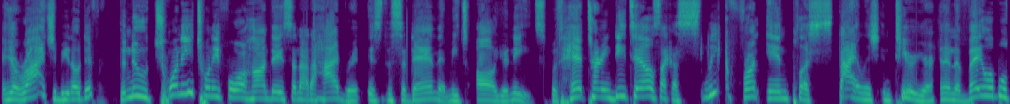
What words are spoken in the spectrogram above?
and your ride should be no different. The new 2024 Hyundai Sonata Hybrid is the sedan that meets all your needs. With head-turning details like a sleek front end plus stylish interior and an available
